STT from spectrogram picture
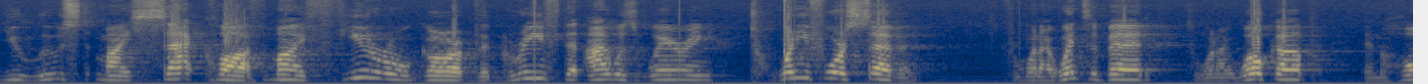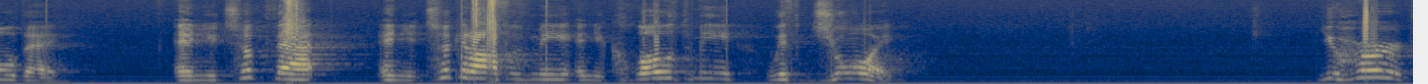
You loosed my sackcloth, my funeral garb, the grief that I was wearing 24 7, from when I went to bed to when I woke up and the whole day. And you took that and you took it off of me and you clothed me with joy. You heard.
